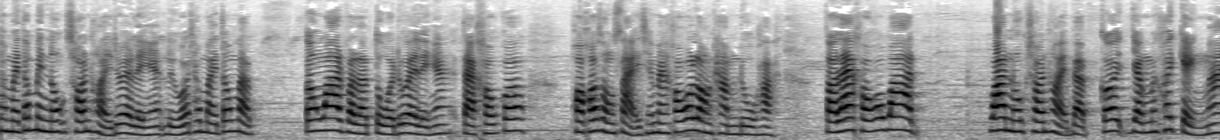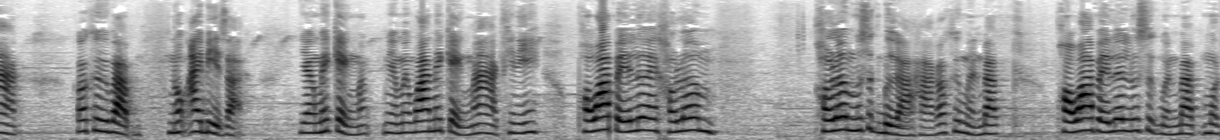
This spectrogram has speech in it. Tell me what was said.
ทำไมต้องเป็นนกช้อนหอยด้วยอะไรเงี้ย หรือว่าทำไมต้องแบบต้องวาดวันละตัวด้วยอะไรเงี้ย แต่เขาก็พอเขาสงสัยใช่ไหมเขาก็ลองทำดูค่ะ ตอนแรกเขาก็วาดวาดนกช้อนหอยแบบก็ยังไม่ค่อยเก่งมาก ก็คือแบบนกไอบิสอะยังไม่เก่งมากยังไม่วาดไม่เก่งมากทีนี้พอวาดไปเรื่อยเขาเริ่มเขาเริ่มรู้สึกเบื่อค่ะ ก็คือเหมือนแบบ พอวาดไปเรื่อยรู้สึกเหมือนแบบหมด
